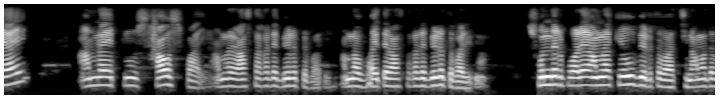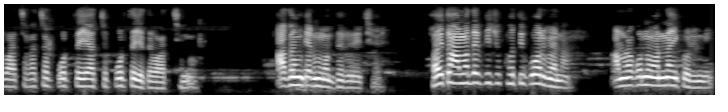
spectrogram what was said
দেয়, আমরা একটু সাহস পাই, আমরা রাস্তাঘাটে বেরোতে পারি। আমরা ভয়তে রাস্তাঘাটে বেরোতে পারি না। সন্ধ্যের পরে আমরা কেউ বেরোতে পারছি না, আমাদের বাচ্চা কাচ্চা পড়তে যাচ্ছে, পড়তে যেতে পারছি না। আতঙ্কের মধ্যে রয়েছে। হয়তো আমাদের কিছু ক্ষতি করবে না, আমরা কোনো অন্যায় করিনি।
